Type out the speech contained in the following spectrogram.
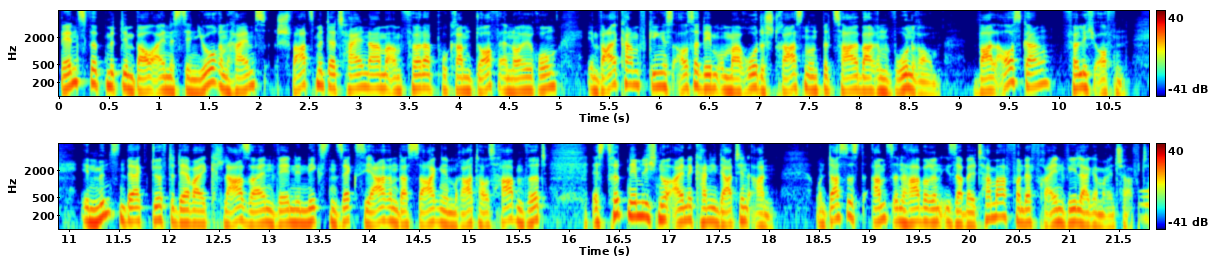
Benz wirbt mit dem Bau eines Seniorenheims, Schwarz mit der Teilnahme am Förderprogramm Dorferneuerung. Im Wahlkampf ging es außerdem um marode Straßen und bezahlbaren Wohnraum. Wahlausgang völlig offen. In Münzenberg dürfte derweil klar sein, wer in den nächsten sechs Jahren das Sagen im Rathaus haben wird. Es tritt nämlich nur eine Kandidatin an. Und das ist Amtsinhaberin Isabel Tammer von der Freien Wählergemeinschaft.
